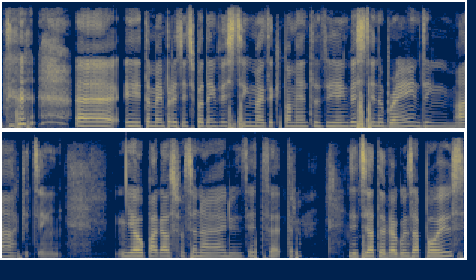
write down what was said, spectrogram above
é, e também para a gente poder investir em mais equipamentos e investir no branding, marketing, e eu pagar os funcionários, etc. A gente já teve alguns apoios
